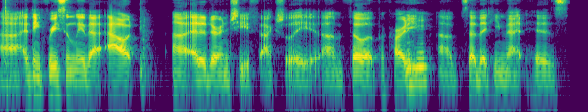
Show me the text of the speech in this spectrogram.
uh, I think recently the Out uh, editor in chief actually, um, Phillip Picardi, uh, said that he met his.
